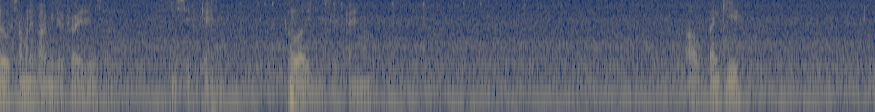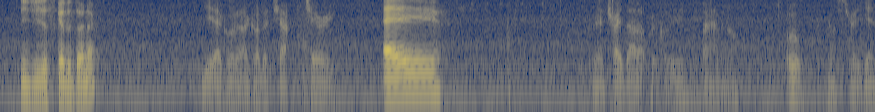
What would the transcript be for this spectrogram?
Oh, someone invited me to a trade. Who was that? Yusuf Gamer. Hello, Yusuf Gamer. Oh, thank you. Did you just get a dono? Yeah, I got a, I got a chapped cherry. A. I'm gonna trade that up quickly if I have enough. Oh, he wants to trade again.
